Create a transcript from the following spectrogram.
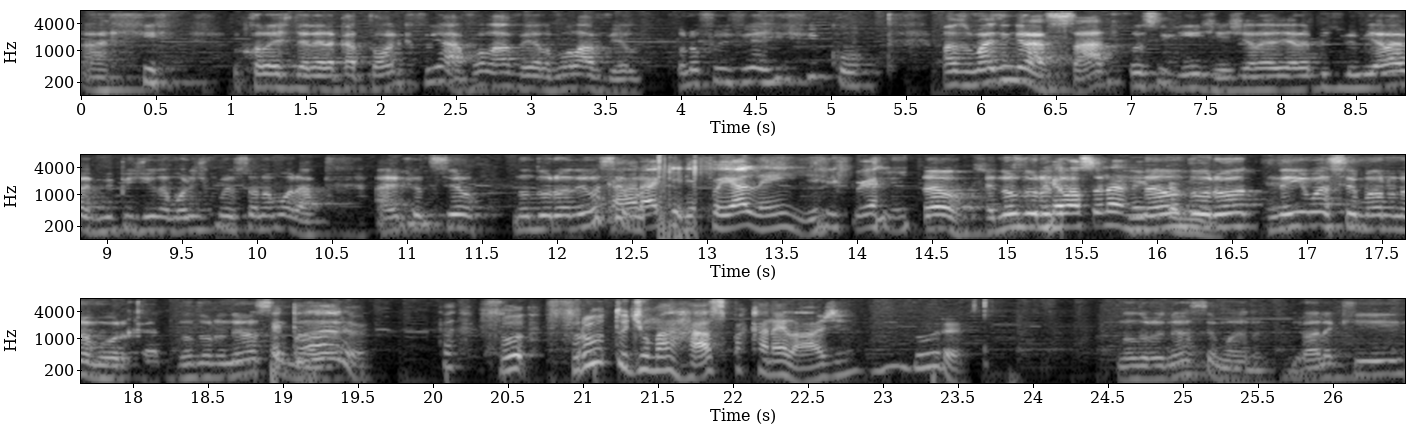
Aí o colégio dela era católico. Falei, ah, vou lá vê-la, vou lá vê-la. Quando eu fui ver, a gente ficou. Mas o mais engraçado foi o seguinte, gente, ela, ela, me- ela me pediu namoro e a gente começou a namorar. Aí o que aconteceu? Não durou nem uma semana. Caraca, ele foi além. Ele foi além. Não, não durou, relacionamento. não também. durou nem uma semana o namoro, cara. Não durou nem uma É semana. claro. Fu- Fruto de uma raspa canelagem não dura. Não durou nem uma semana. E olha que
